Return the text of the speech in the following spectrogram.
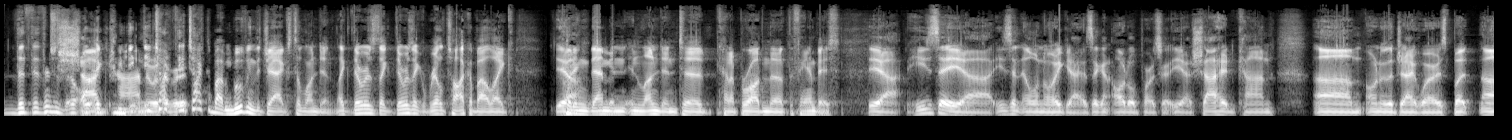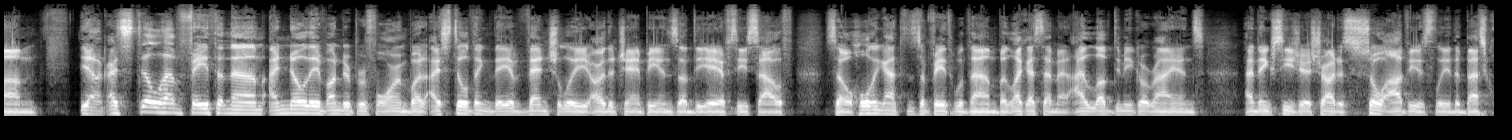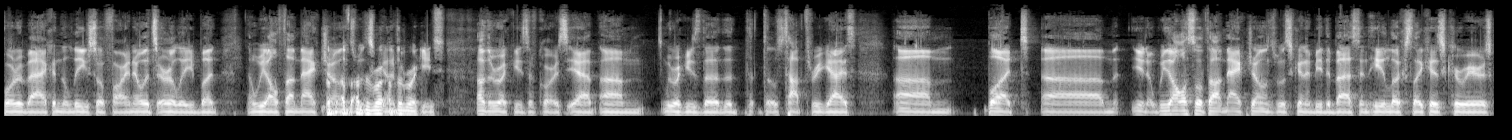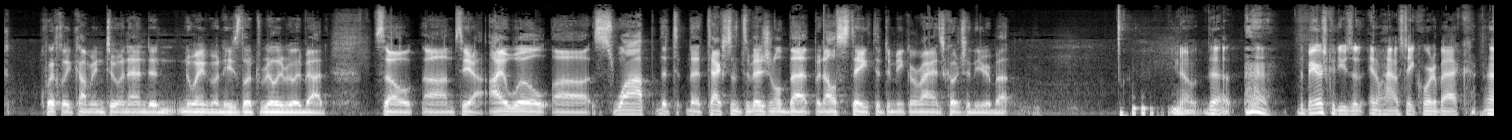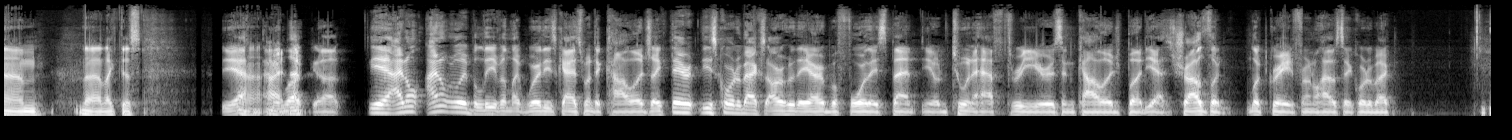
the, the, there's like, they, they, talk, they, talked about moving the Jags to London. Like there was like there was like real talk about like yeah. putting them in, in London to kind of broaden the, the fan base. Yeah, he's a uh, he's an Illinois guy. He's like an auto parts guy. Yeah, Shahid Khan, um, owner of the Jaguars. But um, yeah, like I still have faith in them. I know they've underperformed, but I still think they eventually are the champions of the AFC South. So holding on to some faith with them. But like I said, man, I love DeMeco Ryans. I think CJ Stroud is so obviously the best quarterback in the league so far. I know it's early, but we all thought Mac Jones of, of, was the, of the rookies. Of the rookies, of course, yeah. Um, the rookies, the, the those top three guys. Um, but um, you know, we also thought Mac Jones was going to be the best, and he looks like his career is quickly coming to an end in New England. He's looked really, really bad. So, um, so yeah, I will uh, swap the the Texans divisional bet, but I'll stake the DeMeco Ryan's coach of the year bet you know the the Bears could use an Ohio State quarterback um, uh, like this. Yeah, uh, I mean, right, look, uh, yeah, I don't, I don't really believe in like where these guys went to college. Like they're these quarterbacks are who they are before they spent you know two and a half, three years in college. But yeah, Stroud's look looked great for an Ohio State quarterback.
